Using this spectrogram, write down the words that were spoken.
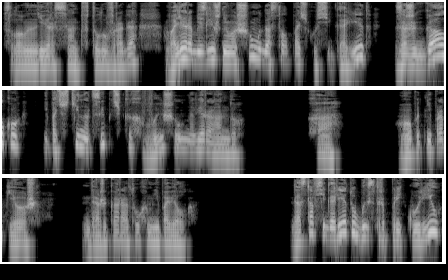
Словно диверсант в тылу врага, Валера без лишнего шума достал пачку сигарет, зажигалку и почти на цыпочках вышел на веранду. Ха! Опыт не пропьешь. Даже карат ухом не повел. Достав сигарету, быстро прикурил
